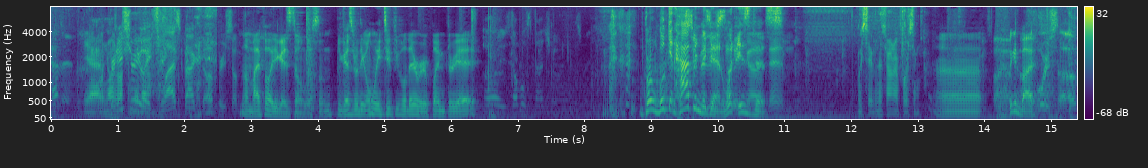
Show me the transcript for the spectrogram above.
heaven. Yeah, no Pretty sure watching he like last backed up or something. Not my fault you guys don't listen. You guys were the only two people there. We were playing 3A. Oh, he's double statue. Bro, look, it happened again. What is uh, this? Den. though. We saving this round or forcing? Uh, we can buy. Force up.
